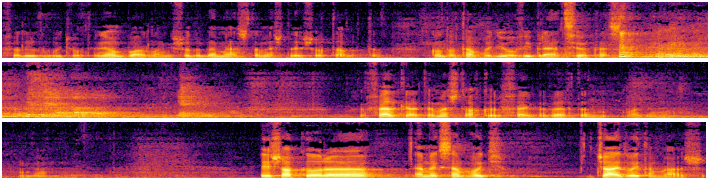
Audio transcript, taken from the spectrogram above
felül úgy volt egy olyan barlang, és oda bemásztam este, és ott aludtam. Gondoltam, hogy jó vibrációk lesznek. Felkeltem este, akkor fejbe vertem magam. És akkor uh, emlékszem, hogy Jaidvaita Maharaj,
